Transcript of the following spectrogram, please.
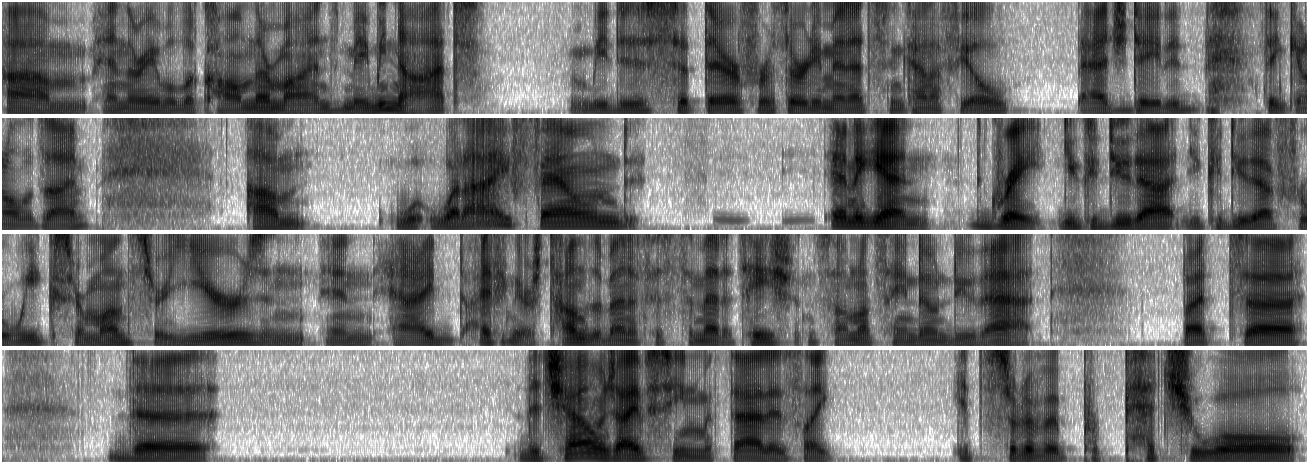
Um, and they're able to calm their minds. Maybe not. Maybe just sit there for 30 minutes and kind of feel agitated, thinking all the time. Um, what I found and again, great. You could do that. You could do that for weeks or months or years. And, and I, I think there's tons of benefits to meditation. So I'm not saying don't do that. But uh, the, the challenge I've seen with that is like it's sort of a perpetual,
